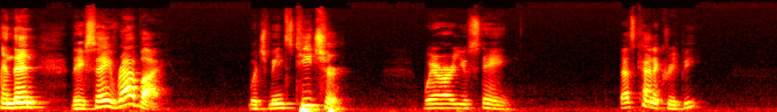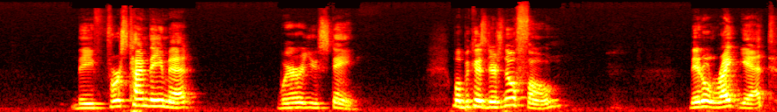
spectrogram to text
And then they say, Rabbi, which means teacher. Where are you staying? That's kind of creepy. The first time they met, where are you staying? Well, because there's no phone. They don't write yet,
